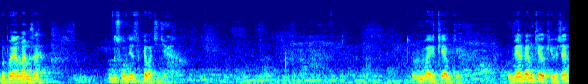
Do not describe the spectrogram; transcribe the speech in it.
bo powiem wam, że dosłownie zapiewać idzie. Moje kiełki. Uwielbiam kiełki, wiecie?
